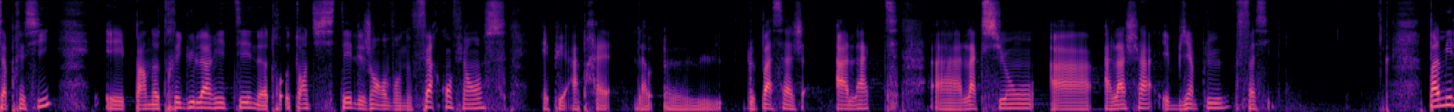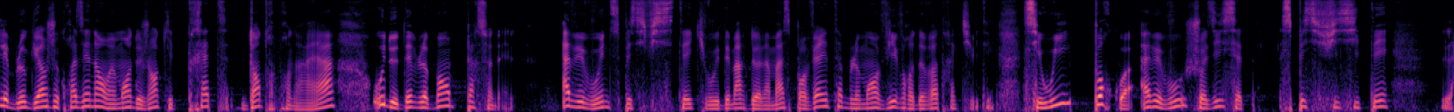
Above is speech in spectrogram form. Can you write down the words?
apprécient. Et par notre régularité, notre authenticité, les gens vont nous faire confiance. Et puis après, euh, le passage à l'acte, à l'action, à l'achat est bien plus facile. Parmi les blogueurs, je croise énormément de gens qui traitent d'entrepreneuriat ou de développement personnel. Avez-vous une spécificité qui vous démarque de la masse pour véritablement vivre de votre activité? Si oui, pourquoi avez-vous choisi cette spécificité-là?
